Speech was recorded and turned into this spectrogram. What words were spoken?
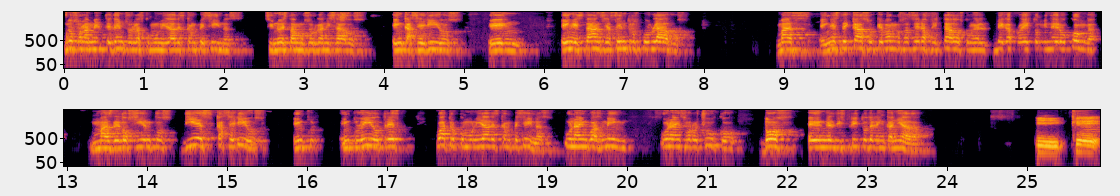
no solamente dentro de las comunidades campesinas, sino estamos organizados en caseríos, en, en estancias, centros poblados. Más, en este caso que vamos a ser afectados con el megaproyecto minero Conga, más de 210 caseríos, incluido tres, cuatro comunidades campesinas, una en Guasmín, una en Sorochuco, dos en el distrito de La Encañada. ¿Y qué,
